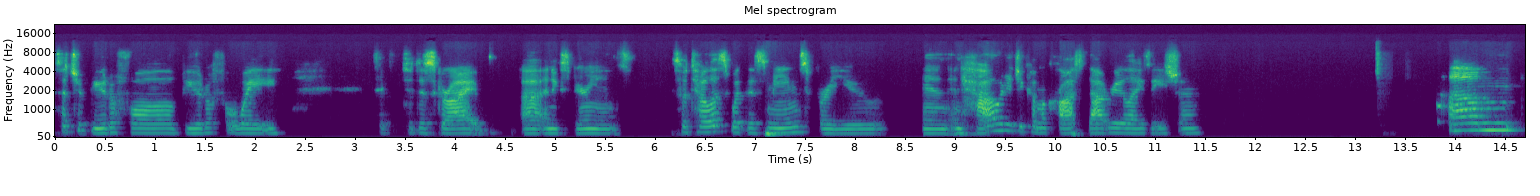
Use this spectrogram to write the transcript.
Such a beautiful, beautiful way to, to describe uh, an experience. So tell us what this means for you and, and how did you come across that realization? Um,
